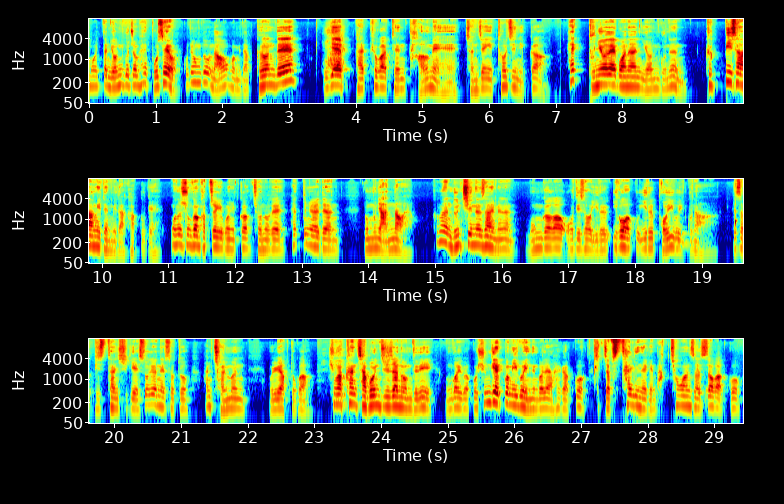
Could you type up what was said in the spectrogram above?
뭐 일단 연구 좀 해 보세요. 그 정도 나온 겁니다. 그런데 이게 발표가 된 다음에 전쟁이 터지니까 핵 분열에 관한 연구는 극비 사항이 됩니다. 각국에. 어느 순간 갑자기 보니까 저널에 핵 분열에 대한 논문이 안 나와요. 그러면 눈치 있는 사람이면은 뭔가가 어디서 일을 이거 갖고 일을 벌이고 있구나. 그래서 비슷한 시기에 소련에서도 한 젊은 물리학도가 흉악한 자본주의자 놈들이 뭔가 이거 갖고 흉기를 꾸미고 있는 거냐 해갖고 직접 스탈린에게 막 청원서 써갖고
